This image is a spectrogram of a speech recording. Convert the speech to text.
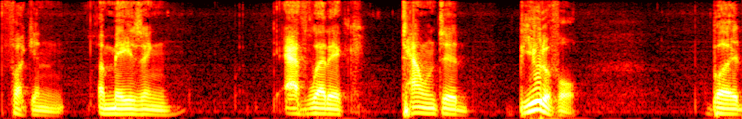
fucking amazing, athletic, talented, beautiful. But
